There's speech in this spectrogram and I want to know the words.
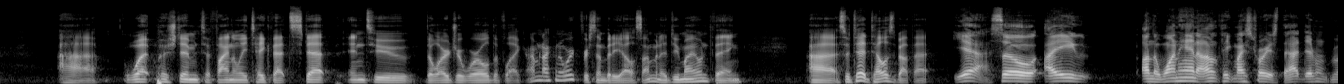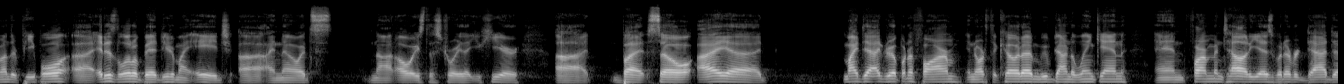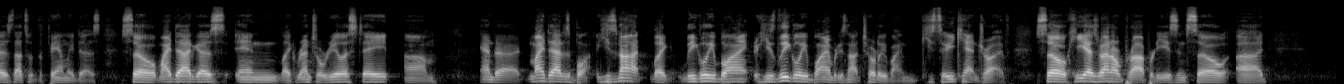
uh, what pushed him to finally take that step into the larger world of like, I'm not going to work for somebody else. I'm going to do my own thing. Uh, so Ted, tell us about that. Yeah. So I, on the one hand, I don't think my story is that different from other people. Uh, it is a little bit due to my age. Uh, I know it's not always the story that you hear. Uh, but so I, uh, my dad grew up on a farm in North Dakota, moved down to Lincoln, and farm mentality is whatever dad does, that's what the family does. So my dad goes in like rental real estate. Um, and uh, my dad is blind. He's not like legally blind. He's legally blind, but he's not totally blind. He- So he can't drive. So he has rental properties, and so uh,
